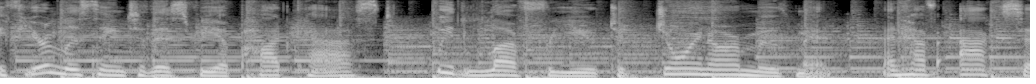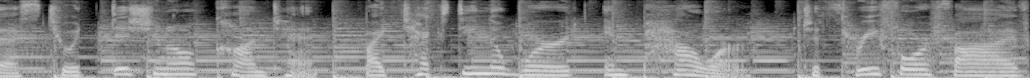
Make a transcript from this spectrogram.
If you're listening to this via podcast, we'd love for you to join our movement and have access to additional content by texting the word empower to 345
